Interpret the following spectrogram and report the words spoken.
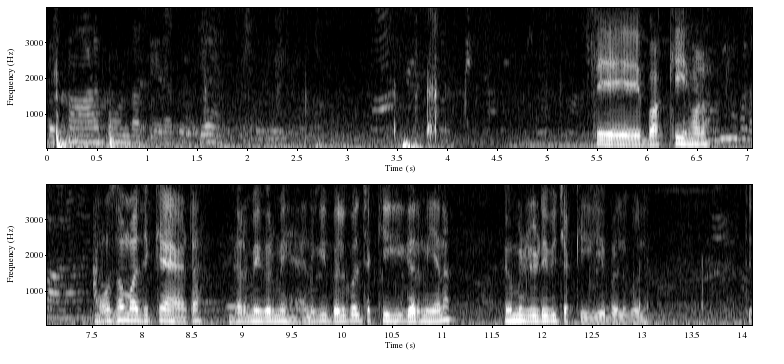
ਤੇ ਖਾਣ ਖੂਣ ਦਾ ਤੇਰਾ ਦੱਸਿਆ। ਤੇ ਬਾਕੀ ਹੁਣ ਮੌਸਮ ਅੱਜ ਘੈਂਟ ਆ। ਗਰਮੀ ਗਰਮੀ ਹੈ ਨਹੀਂ ਬਿਲਕੁਲ ਚੱਕੀ ਗਈ ਗਰਮੀ ਹੈ ਨਾ। ਹਿਊਮਿਡਿਟੀ ਵੀ ਚੱਕੀ ਗਈ ਹੈ ਬਿਲਕੁਲ। ਤੇ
